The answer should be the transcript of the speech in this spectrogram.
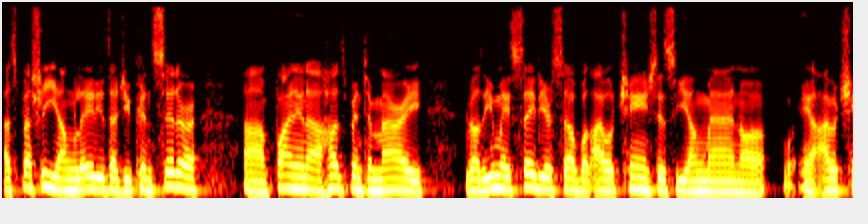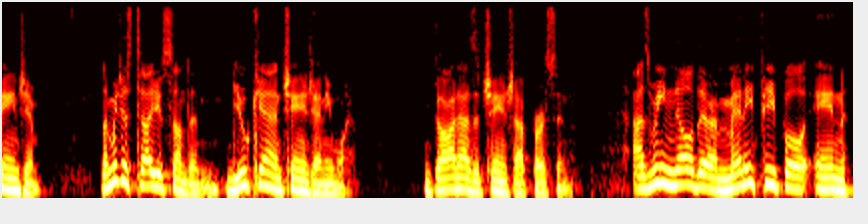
especially young ladies, that you consider um, finding a husband to marry. Well, you may say to yourself, "Well, I will change this young man, or you know, I will change him." Let me just tell you something: you can't change anyone. God has to change that person. As we know, there are many people in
